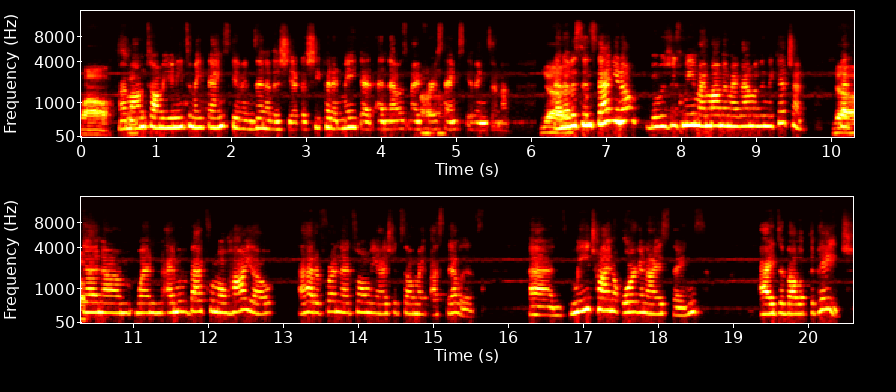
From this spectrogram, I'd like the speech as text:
Wow. My so, mom told me you need to make Thanksgiving dinner this year because she couldn't make it, and that was my uh, first Thanksgiving dinner. Yeah. And ever since then, you know, it was just me, my mom, and my grandmother in the kitchen. Yeah. But then um, when I moved back from Ohio, I had a friend that told me I should sell my pasteles. And me trying to organize things, I developed a page.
